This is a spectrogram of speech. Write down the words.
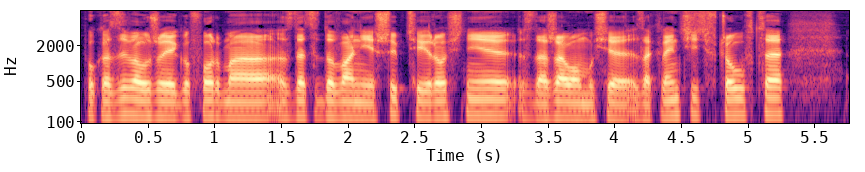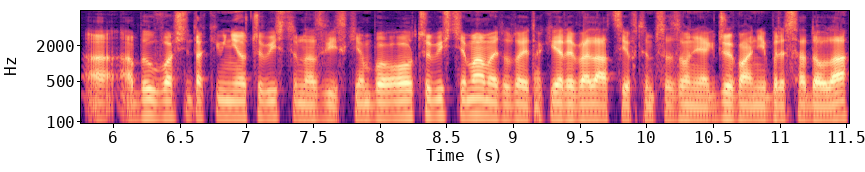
pokazywał, że jego forma zdecydowanie szybciej rośnie, zdarzało mu się zakręcić w czołówce, a, a, był właśnie takim nieoczywistym nazwiskiem, bo oczywiście mamy tutaj takie rewelacje w tym sezonie jak Giovanni Bresadola,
